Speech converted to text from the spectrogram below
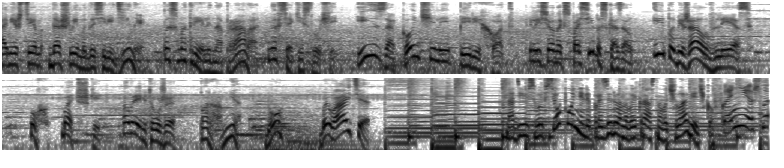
А меж тем дошли мы до середины, посмотрели направо на всякий случай и закончили переход. Лисенок спасибо сказал и побежал в лес. Ух, батюшки, а время-то уже пора мне. Ну, бывайте! Надеюсь, вы все поняли про зеленого и красного человечков? Конечно.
